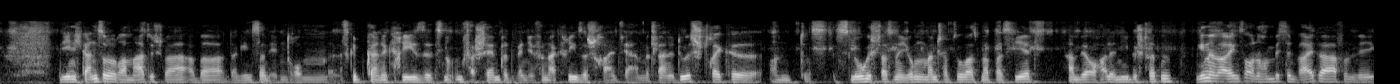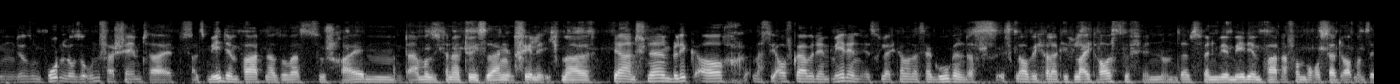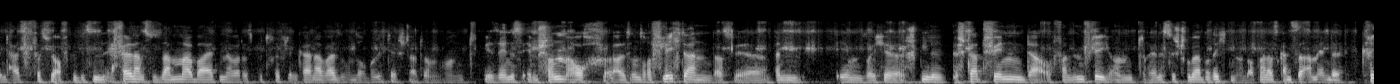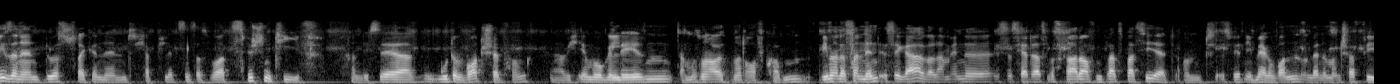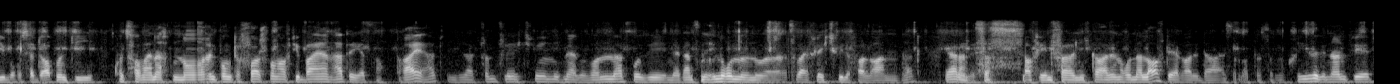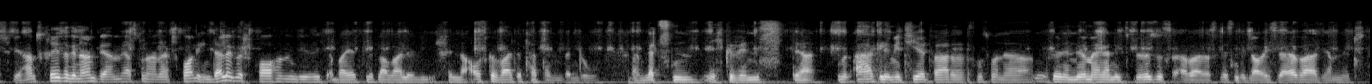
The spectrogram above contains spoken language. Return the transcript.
die nicht ganz so dramatisch war, aber da ging es dann eben drum, es gibt keine Krise, es ist eine Unverschämtheit, wenn ihr von einer Krise schreit, wir haben eine kleine Durststrecke und es ist logisch, dass einer jungen Mannschaft sowas mal passiert, haben wir auch alle nie bestritten. Ging dann allerdings auch noch ein bisschen weiter, von wegen so eine bodenlose Unverschämtheit, als Medienpartner sowas zu schreiben. Und da muss ich dann natürlich sagen, empfehle ich mal ja einen schnellen Blick auch, was die Aufgabe der Medien ist. Vielleicht kann man das ja googeln. Das ist, glaube ich, relativ leicht rauszufinden. Und selbst wenn wir Medienpartner von Borussia Dortmund sind, heißt das, dass wir auf gewissen Feldern zusammenarbeiten, aber das betrifft in keiner Weise unsere Berichterstattung. Und wir sehen es eben schon auch als unsere Pflicht an, dass wir, wenn eben solche Spiele stattfinden, da auch vernünftig und realistisch drüber berichten. Und ob man das Ganze am Ende Krise nennt, Durststrecke nennt. Ich habe letztens das Wort Zwischentief Fand ich sehr gute Wortschöpfung. Da habe ich irgendwo gelesen. Da muss man auch mal drauf kommen. Wie man das dann nennt, ist egal, weil am Ende ist es ja das, was gerade auf dem Platz passiert. Und es wird nicht mehr gewonnen. Und wenn eine Mannschaft wie Borussia Dortmund, die kurz vor Weihnachten neun Punkte Vorsprung auf die Bayern hatte, jetzt noch drei hat, wie gesagt, fünf Pflichtspiele nicht mehr gewonnen hat, wo sie in der ganzen Hinrunde nur zwei Pflichtspiele verloren hat, ja, dann ist das auf jeden Fall nicht gerade ein runder Lauf, der gerade da ist. Und ob das dann Krise genannt wird, wir haben es Krise genannt. Wir haben erst von einer sportlichen Delle gesprochen, die sich aber jetzt mittlerweile, wie ich finde, ausgeweitet hat. Denn wenn du beim letzten nicht gewinnst, der arg limitiert war, das muss man ja, ich will den Nürnberger nichts Böses, aber das wissen sie, glaube ich, selber. Sie haben mit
